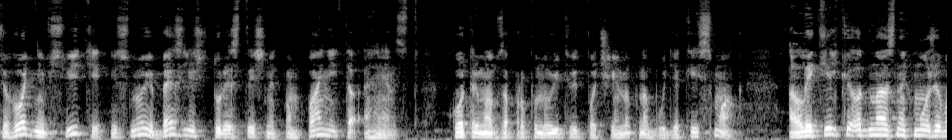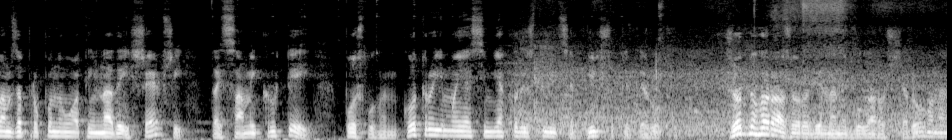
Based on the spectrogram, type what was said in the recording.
Сьогодні в світі існує безліч туристичних компаній та агентств, котрим вам запропонують відпочинок на будь-який смак. Але тільки одна з них може вам запропонувати найдешевший та й самий крутий, послугами котрої моя сім'я користується більше п'яти років. Жодного разу родина не була розчарована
